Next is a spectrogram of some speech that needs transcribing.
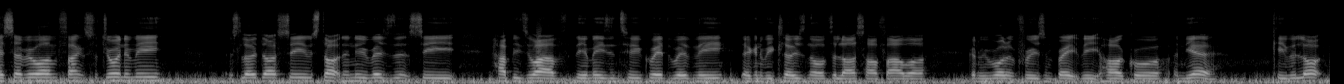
Yes, everyone, thanks for joining me. It's Lowdusi. We're starting a new residency. Happy to have the amazing 2QUID with me. They're going to be closing off the last half hour. Going to be rolling through some breakbeat, hardcore, and yeah, keep it locked.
